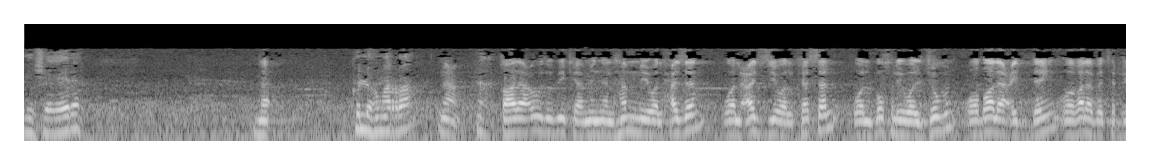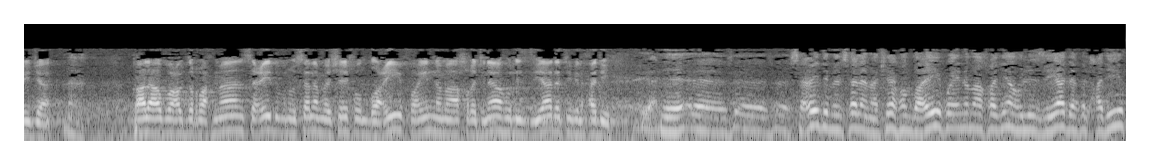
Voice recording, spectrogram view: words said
في شيء غيره؟ نعم كله مرة؟ نعم. نعم. قال أعوذ بك من الهم والحزن والعجز والكسل والبخل والجبن وضلع الدين وغلبة الرجال. نعم. قال أبو عبد الرحمن سعيد بن سلمة شيخ ضعيف وإنما أخرجناه للزيادة في الحديث. يعني آه، آه، سعيد بن سلمة شيخ ضعيف وإنما أخرجناه للزيادة في الحديث.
